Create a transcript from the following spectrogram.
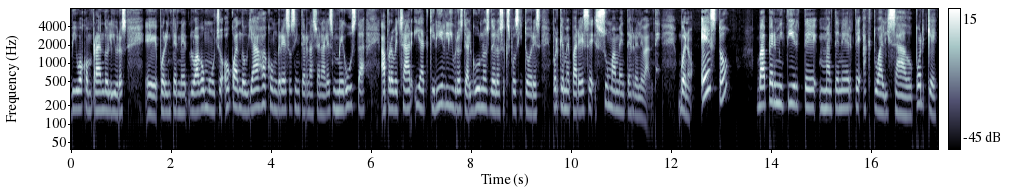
vivo comprando libros eh, por internet, lo hago mucho, o cuando viajo a congresos internacionales me gusta aprovechar y adquirir libros de algunos de los expositores porque me parece sumamente relevante. Bueno, esto va a permitirte mantenerte actualizado, porque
